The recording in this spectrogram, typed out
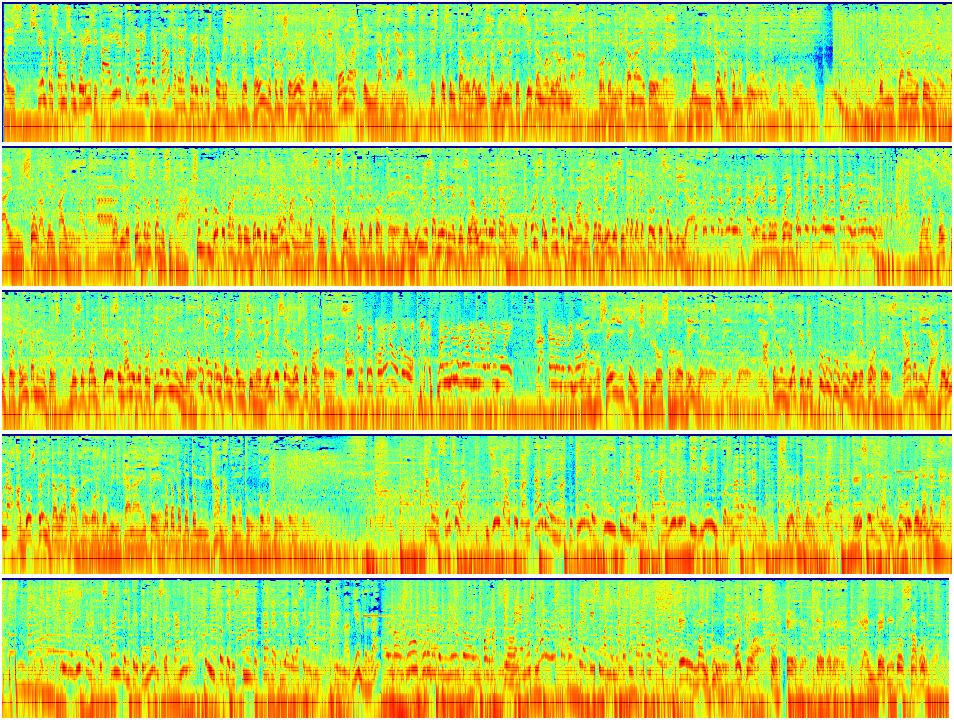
país, siempre estamos en política. Ahí es que está la importancia de las políticas públicas. Depende cómo se vea. Dominicana en la mañana. Es presentado de lunes a viernes de 7 a 9 de la mañana por Dominicana FM. Dominicana como tú. Dominicana como tú. Dominicana FM, la emisora del país. A la diversión de nuestra música, suma un bloque para que te enteres de primera mano de las sensaciones del deporte. De lunes a viernes desde la una de la tarde, te pones al tanto con Juan José Rodríguez y Deportes al Día. Deportes al Día, buenas tardes. Deportes al Día, buenas tardes, llamada libre y a las 2 y por 30 minutos desde cualquier escenario deportivo del mundo. Tenchi Rodríguez en los deportes. ¿Con triple corona o no? Vladimir Guerrero Jr. ahora mismo es la cara del béisbol. Juan José y Tenchi, los Rodríguez, Rodríguez. hacen un bloque de puro, puro deportes cada día de 1 a 2.30 de la tarde por Dominicana FM. Dominicana como tú, como tú, como tú. A las 8A llega a tu pantalla el matutino de gente vibrante, alegre y bien informada para ti. Suena bien, ¿verdad? Es el mangú de la mañana. Tu revista refrescante, entretenida y cercana, con un toque distinto cada día de la semana. Clima bien, ¿verdad? El mangú, puro entretenimiento e información. Tenemos una revista completísima donde usted se entera de todo. El mangú, 8A por RTVD. Bienvenidos a bordo.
